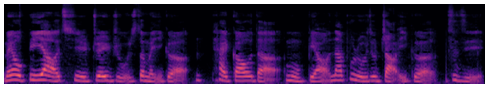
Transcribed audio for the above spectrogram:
没有必要去追逐这么一个太高的目标。那不如就找一个自己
